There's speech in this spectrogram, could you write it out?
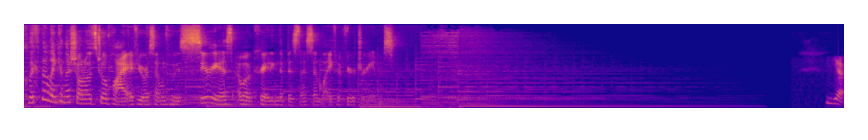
Click the link in the show notes to apply if you are someone who is serious about creating the business and life of your dreams. Yeah.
